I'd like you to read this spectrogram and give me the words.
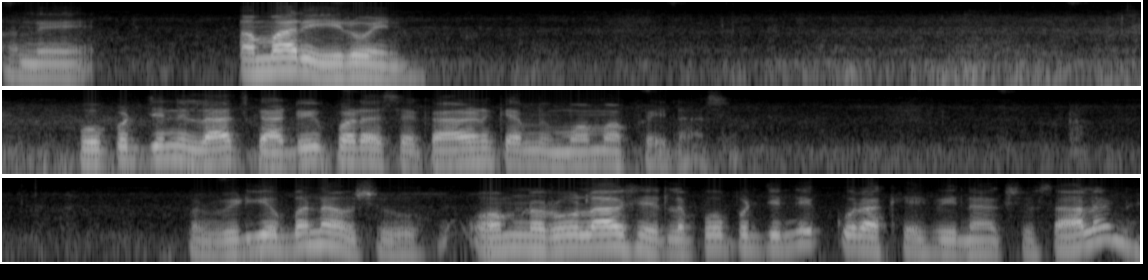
અને અમારી હિરોઈન. પોપટજીની લાજ કાઢવી પડે છે કારણ કે અમે મોંમાં ફેલા છે. પણ વીડિયો બનાવશું. ઓમનો રોલ આવશે એટલે પોપટજીને એક કોરા ખેવી નાખશું. ચાલે ને?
